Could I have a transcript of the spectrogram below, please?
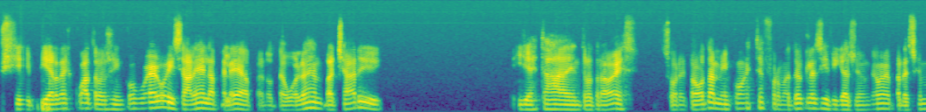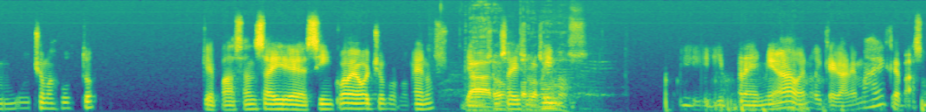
si pierdes cuatro o cinco juegos y sales de la pelea, pero te vuelves a enrachar y, y ya estás adentro otra vez, sobre todo también con este formato de clasificación que me parece mucho más justo, que pasan seis, eh, cinco de ocho por lo menos, no Claro, son por lo cinco menos. y, y premia, bueno, el que gane más es el que pasa.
